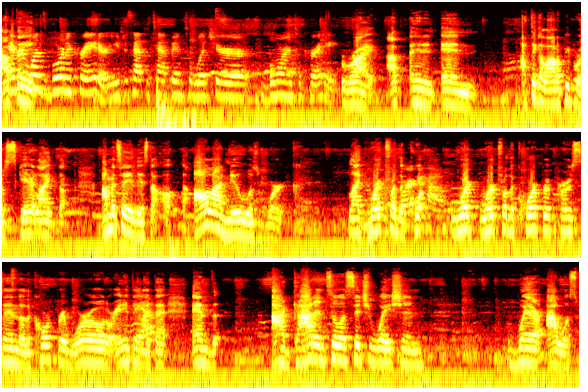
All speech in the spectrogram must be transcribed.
I Everyone's think born a creator. You just have to tap into what you're born to create. right. I, and and I think a lot of people are scared. Like the, I'm gonna tell you this: the all I knew was work. Like work for the cor- work work for the corporate person or the corporate world or anything like that. And the, I got into a situation where I was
